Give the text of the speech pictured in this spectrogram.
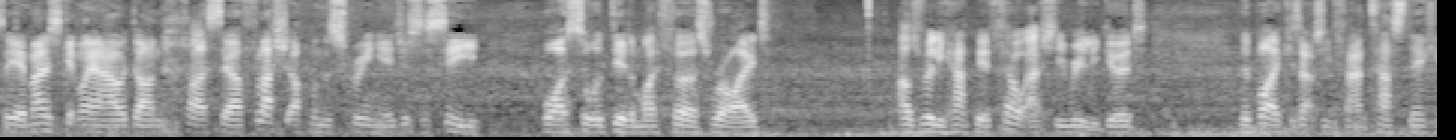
so yeah, managed to get my hour done. Like I say, I'll flash it up on the screen here just to see what I sort of did on my first ride. I was really happy. It felt actually really good. The bike is actually fantastic.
